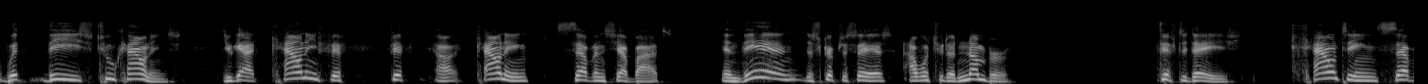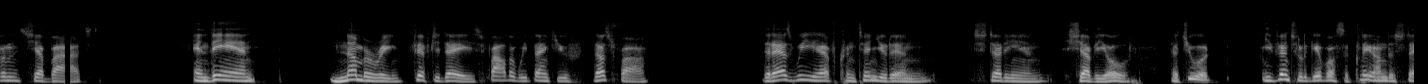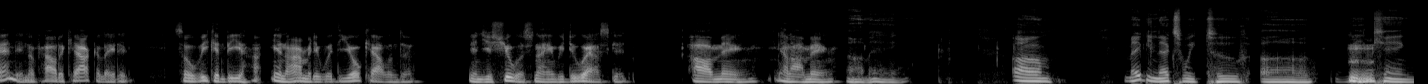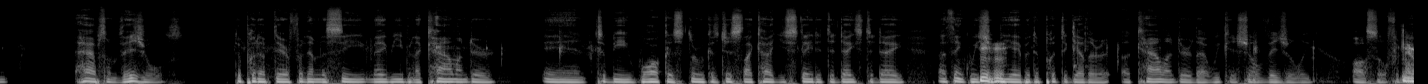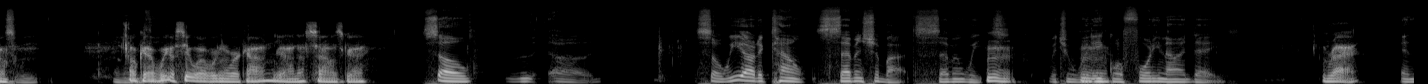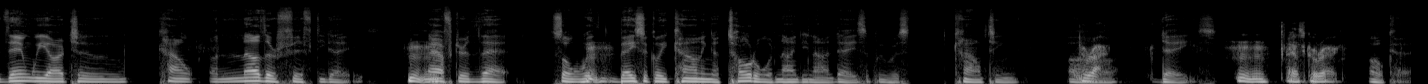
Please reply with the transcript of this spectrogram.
with these two countings. You got counting fifth, fifth uh, counting seven Shabbats, and then the scripture says, I want you to number 50 days, counting seven Shabbats, and then numbering 50 days. Father, we thank you thus far that as we have continued in studying Shavuot, that you would eventually give us a clear understanding of how to calculate it so we can be in harmony with your calendar. In Yeshua's name, we do ask it. Amen and amen. Amen. Um, maybe next week too, uh, we mm-hmm. can have some visuals to put up there for them to see, maybe even a calendar and to be walk us through because just like how you stated the dates today i think we should mm-hmm. be able to put together a, calendar that we can show visually also for next yeah. week okay we'll see what we can work out yeah that sounds good so uh, so we are to count seven shabbats seven weeks mm-hmm. which would mm-hmm. equal 49 days right and then we are to count another 50 days mm-hmm. after that so with mm-hmm. basically counting a total of 99 days, if we was counting uh, right. days. Mm-hmm. That's correct. Okay.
